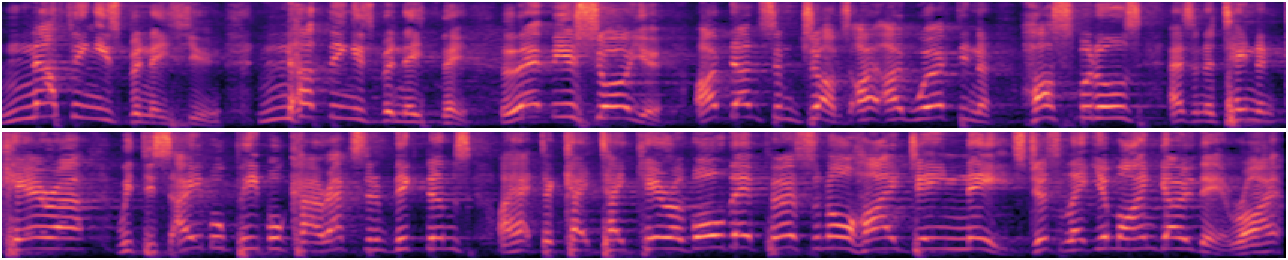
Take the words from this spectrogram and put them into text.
Nothing is beneath you. Nothing is beneath me. Let me assure you, I've done some jobs. I, I, worked in hospitals as an attendant carer with disabled people, car accident victims. I had to ca- take care of all their personal hygiene needs. Just let your mind go there, right?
